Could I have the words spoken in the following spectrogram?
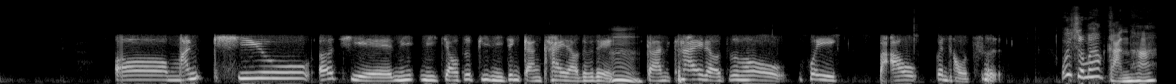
哦，蛮 Q，而且你你饺子皮你已经擀开了，对不对？嗯。擀开了之后会薄更好吃。为什么要擀它？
